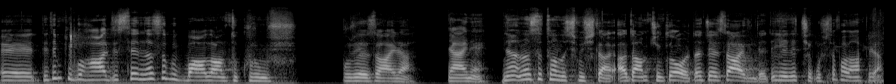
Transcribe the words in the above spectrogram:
e, dedim ki bu hadise nasıl bir bağlantı kurmuş bu Reza'yla? Yani ne, nasıl tanışmışlar? Adam çünkü orada cezaevindeydi. Yeni çıkmıştı falan filan.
